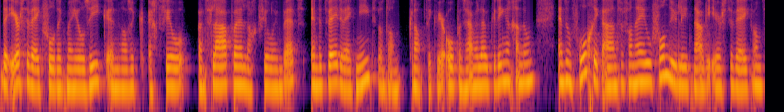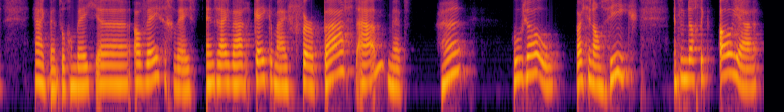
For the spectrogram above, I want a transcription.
de eerste week voelde ik me heel ziek en was ik echt veel aan het slapen, lag ik veel in bed. En de tweede week niet, want dan knapte ik weer op en zijn we leuke dingen gaan doen. En toen vroeg ik aan ze van, hey, hoe vonden jullie het nou die eerste week? Want ja, ik ben toch een beetje uh, afwezig geweest. En zij waren, keken mij verbaasd aan met, huh? Hoezo? Was je dan ziek? En toen dacht ik, oh ja,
